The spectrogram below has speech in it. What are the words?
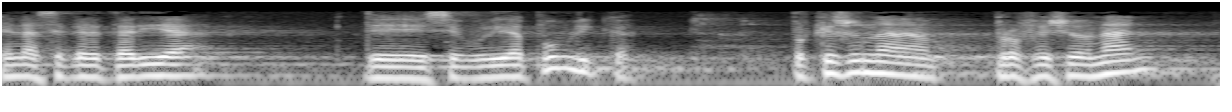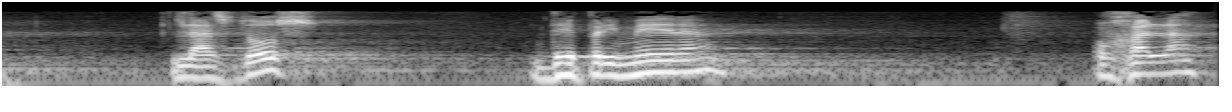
en la Secretaría de Seguridad Pública porque es una profesional, las dos de primera, ojalá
